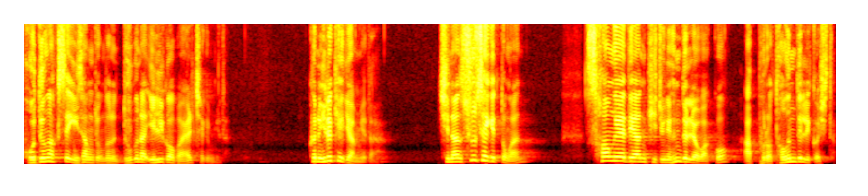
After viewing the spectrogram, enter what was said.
고등학생 이상 정도는 누구나 읽어봐야 할 책입니다. 그는 이렇게 얘기합니다. 지난 수세기 동안 성에 대한 기준이 흔들려 왔고 앞으로 더 흔들릴 것이다.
